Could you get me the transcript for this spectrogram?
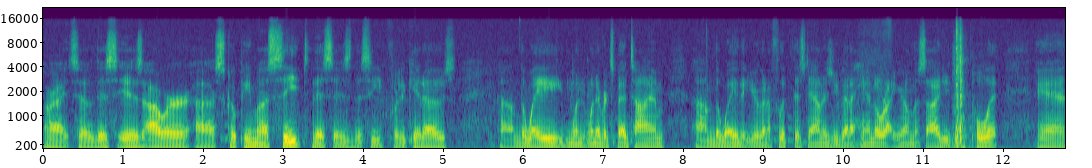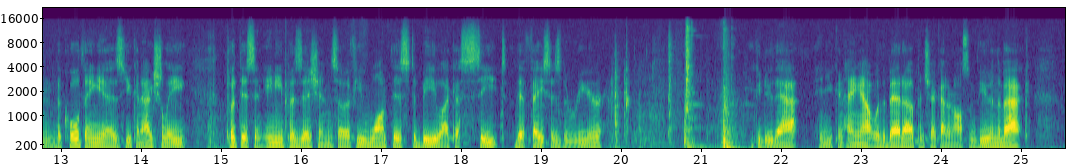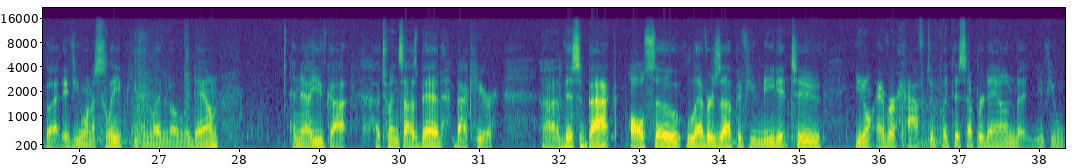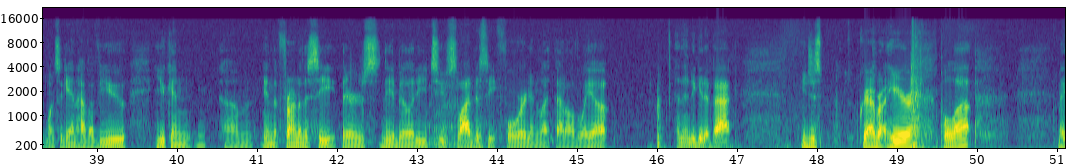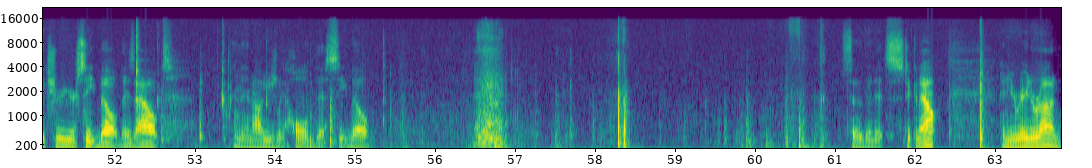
All right, so this is our uh, Scopema seat. This is the seat for the kiddos. Um, the way, when, whenever it's bedtime, um, the way that you're going to flip this down is you've got a handle right here on the side. You just pull it. And the cool thing is you can actually put this in any position. So if you want this to be like a seat that faces the rear, you could do that. And you can hang out with the bed up and check out an awesome view in the back. But if you want to sleep, you can let it all the way down. And now you've got a twin size bed back here. Uh, this back also levers up if you need it to. You don't ever have to put this up or down, but if you once again have a view, you can, um, in the front of the seat, there's the ability to slide the seat forward and let that all the way up. And then to get it back, you just grab right here, pull up, make sure your seat belt is out, and then I'll usually hold this seat belt so that it's sticking out and you're ready to ride.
